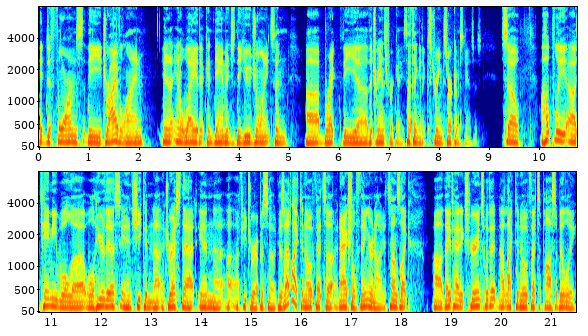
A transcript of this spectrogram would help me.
it deforms the drive line in a, in a way that can damage the U joints and uh, break the uh, the transfer case. I think in extreme circumstances. So hopefully, uh, Tammy will uh, will hear this and she can uh, address that in a future episode because I'd like to know if that's a, an actual thing or not. It sounds like uh, they've had experience with it, and I'd like to know if that's a possibility,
